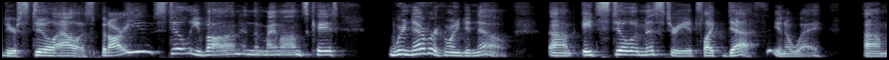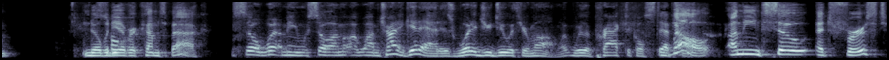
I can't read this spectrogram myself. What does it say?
you're still Alice, but are you still Yvonne in the, my mom's case? We're never going to know. Um, it's still a mystery. It's like death in a way. Um, nobody so, ever comes back. So what I mean, so I'm what I'm trying to get at is what did you do with your mom? What were the practical steps? Well, I mean, so at first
